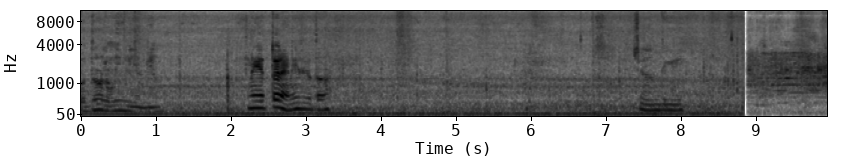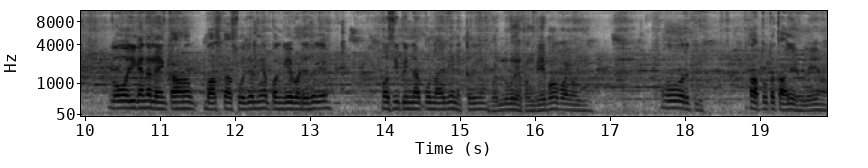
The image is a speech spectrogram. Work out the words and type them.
ਉਧਰੋਂ ਲਾਉਣੀ ਹੋਣੀ ਅੱਗੇ ਨਹੀਂ ਇੱਥੇ ਰਹਿਣੀ ਸੀ ਤਾਂ ਚਾਂਦੀ ਲੋ ਜੀ ਕਹਿੰਦੇ ਲਿੰਕਾਂ ਹੁਣ ਬਸ ਕਰ ਸੋ ਜਲਦੀਆਂ ਪੰਗੇ ਬੜੇ ਸੀਗੇ। ਬਸ ਪਿੰਨਾ ਪੁੰਨਾ ਇਹਦੀਆਂ ਨਿਕਲੀਆਂ। ਬੱਲੂ ਨੇ ਪੰਗੇ ਬਹੁਤ ਪਾਏ ਹੋਏ ਹੋਰ ਕੀ ਹੱਥੋਂ ਤਾਂ ਕਾਲੇ ਹੋ ਗਏ ਹੁਣ।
